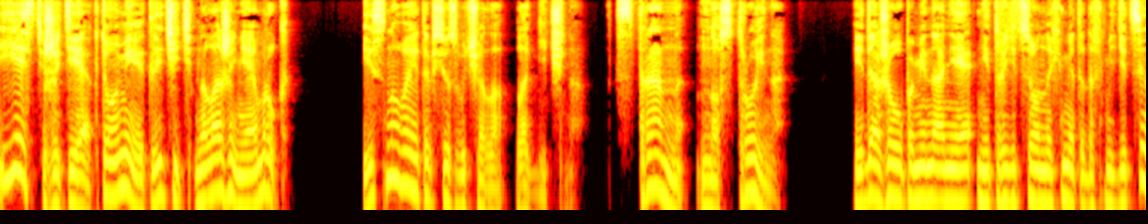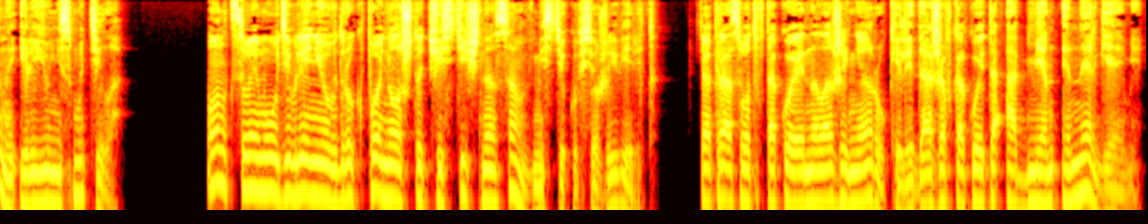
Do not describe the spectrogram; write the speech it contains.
Есть же те, кто умеет лечить наложением рук. И снова это все звучало логично. Странно, но стройно. И даже упоминание нетрадиционных методов медицины Илью не смутило. Он, к своему удивлению, вдруг понял, что частично сам в мистику все же верит. Как раз вот в такое наложение рук или даже в какой-то обмен энергиями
